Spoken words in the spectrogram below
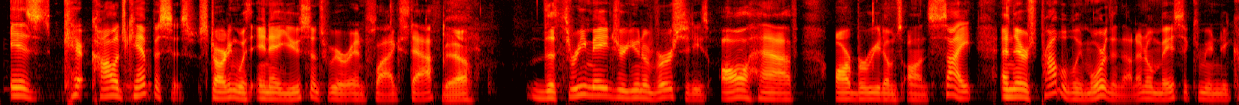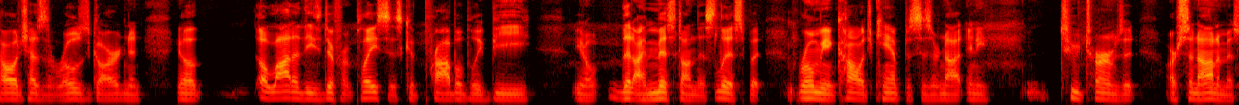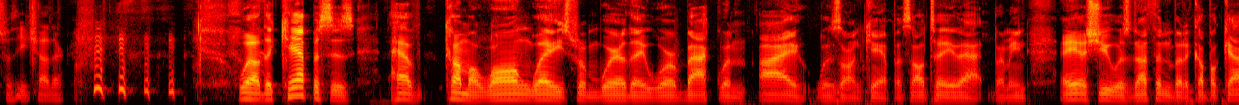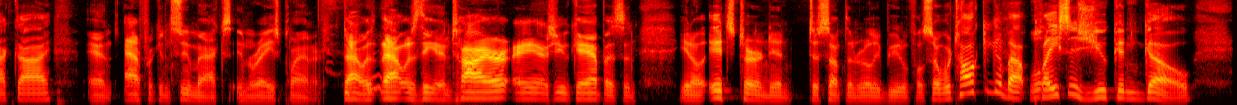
Is ca- college campuses, starting with NAU, since we were in Flagstaff, Yeah. the three major universities all have arboretums on site, and there's probably more than that. I know Mesa Community College has the Rose Garden, and you know, a lot of these different places could probably be, you know, that I missed on this list. But Romian college campuses are not any two terms that are synonymous with each other. Well, the campuses have come a long ways from where they were back when I was on campus. I'll tell you that. I mean, ASU was nothing but a couple cacti and African sumacs in raised planters. That was that was the entire ASU campus, and you know it's turned into something really beautiful. So we're talking about places you can go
